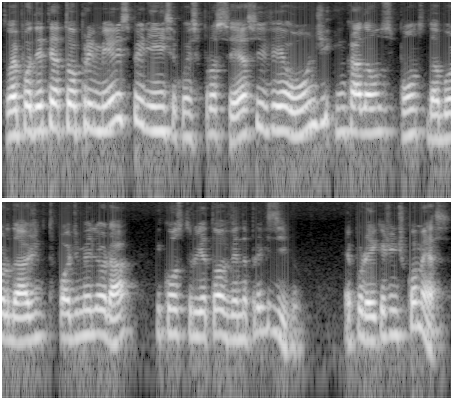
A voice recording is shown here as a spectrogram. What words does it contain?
tu vai poder ter a tua primeira experiência com esse processo e ver onde em cada um dos pontos da abordagem tu pode melhorar e construir a tua venda previsível. É por aí que a gente começa.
